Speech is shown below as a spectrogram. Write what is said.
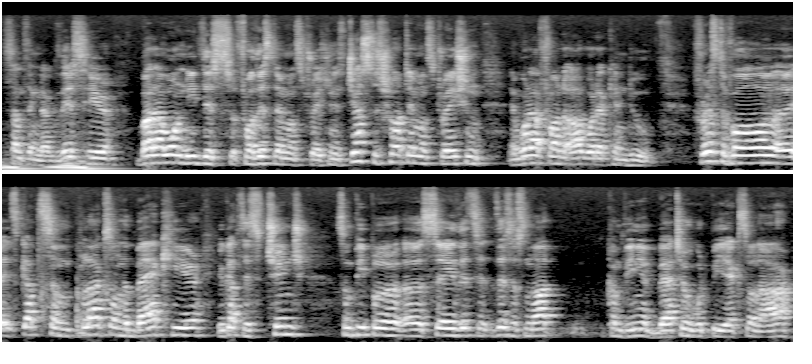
something like this here but I won't need this for this demonstration. It's just a short demonstration and what I found out what I can do. First of all, uh, it's got some plugs on the back here. You got this cinch. Some people uh, say this this is not convenient. Better would be XLR,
